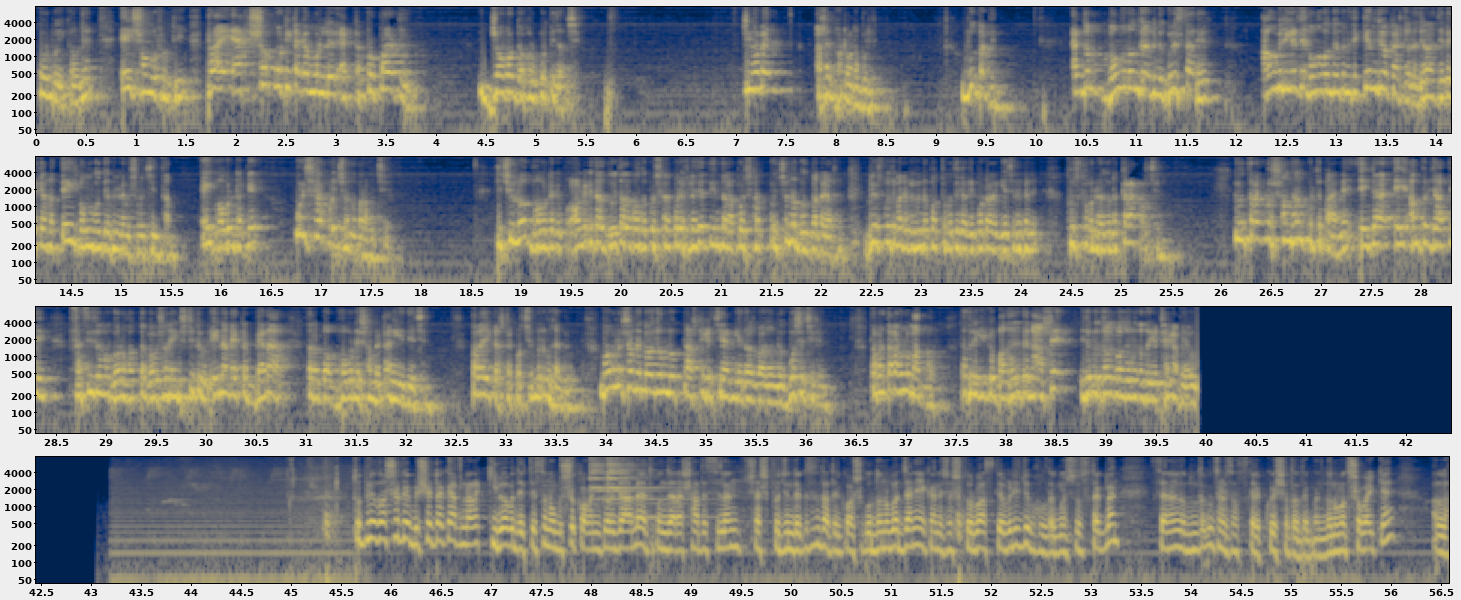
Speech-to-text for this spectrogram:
করব এই কারণে। এই সংগঠনটি প্রায় একশো কোটি টাকা মূল্যের একটা প্রপার্টি জবরদখল করতে যাচ্ছে। কীভাবে? আসেন ঘটনাটা বলি। বুধবার দিন একদম বঙ্গবন্ধু এভিনিউ গুলিস্তানের আওয়ামী লীগের যে বঙ্গবন্ধু এভিনিউ কেন্দ্রীয় কার্যালয়, যেটা যেটাকে আমরা তেইশ বঙ্গবন্ধু নামে সবাই চিনতাম এই ভবনটাকে পরিষ্কার পরিচ্ছন্ন করা হচ্ছে। কিছু লোক ভবনটাকে অলরেডি তার দুই তলা পর্যন্ত পরিষ্কার করে ফেলেছে, তিন তলা পরিষ্কার পরিচ্ছন্ন, বুধবার বৃহস্পতিবার বিভিন্ন পত্রপত্রিকা রিপোর্টার গিয়েছেন এখানে, খোঁজখবর নেওয়ার জন্য কারা করছেন? কিন্তু তারা কোনো সন্ধান করতে পারেনি। এইটা এই আন্তর্জাতিক ফ্যাসিজম গণহত্যা গবেষণা ইনস্টিটিউট এই নামে একটা ব্যানার তারা ভবনের সামনে টাঙিয়ে দিয়েছেন। তারা এই কাজটা করছেন বলে বোঝা ভবনের সামনে কয়েকজন লোক, প্লাস্টিকের চেয়ার নিয়ে দশ বারোজন লোক বসেছিলেন। তারপরে তারা হলো মাতবর। তাদেরকে কেউ বাধা দিতে না আসে এই জন্য দশ বারোজন তাদেরকে ঠেকাবে তো প্রিয় দর্শক, এই বিষয়টাকে আপনারা কীভাবে দেখতেছেন অবশ্যই কমেন্ট করে জানাবেন। এতক্ষণ যারা সাথে ছিলেন, শেষ পর্যন্ত দেখেছেন, তাদেরকে অসংখ্য ধন্যবাদ জানিয়ে এখানে শেষ করব আজকে ভিডিওটি। ভালো থাকবেন, সুস্থ থাকবেন। চ্যানেল নতুন থাকবেন চ্যানেল সাবস্ক্রাইব করে সাথে থাকবেন। ধন্যবাদ সবাইকে। আল্লাহ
